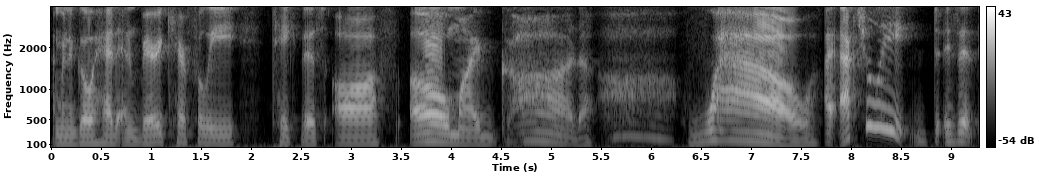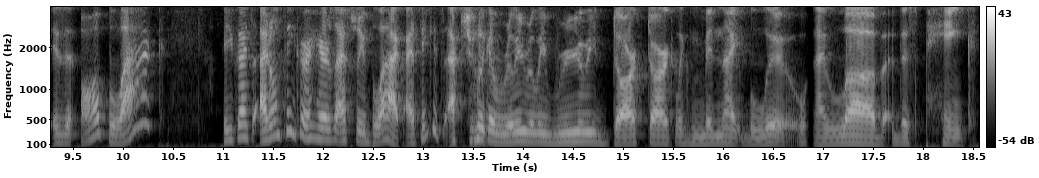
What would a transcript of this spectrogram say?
I'm gonna go ahead and very carefully take this off. Oh my god. wow. I actually is it is it all black? You guys, I don't think her hair is actually black. I think it's actually like a really really really dark dark like midnight blue. And I love this pink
